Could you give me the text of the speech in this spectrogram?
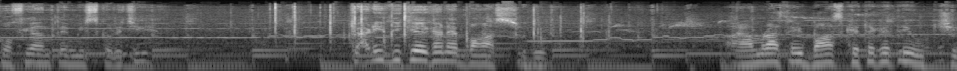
কফি আনতে মিস করেছি। চারিদিকে এখানে বাঁশ শুধু। আর আমরা সেই বাঁশ খেতে খেতেই উঠছি।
